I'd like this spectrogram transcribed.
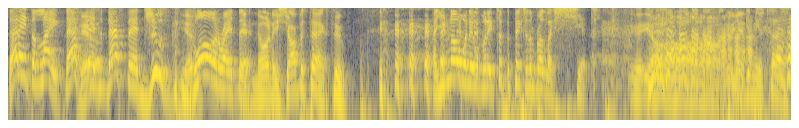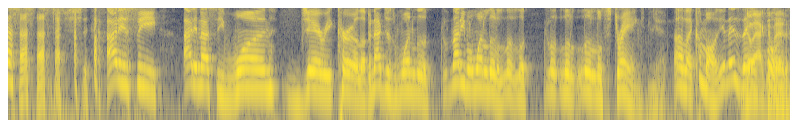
That ain't the light. That's Yep. that that's that juice Yep. glowing right there. Knowing they sharp as tacks too. And you know when they when they took the picture, them brothers like shit. Yeah, yeah. Hold on, hold on, hold on, hold on. Do. Give me a towel. I didn't see. I did not see one Jheri curl up, and not just one little, not even one little little little little little, little, little string. Yeah. I was like, come on, you know, this is No 84. activator.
